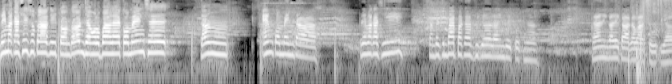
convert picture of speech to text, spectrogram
Terima kasih suka ditonton Jangan lupa like, komen, share, dan M komentar. Terima kasih. Sampai jumpa pada video lain berikutnya. Dan kali kagak waktu ya.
